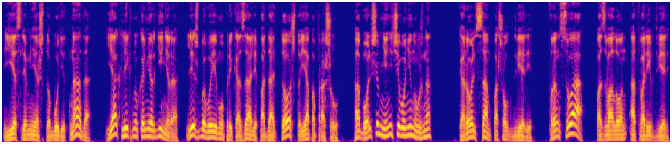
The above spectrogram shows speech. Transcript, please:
«Если мне что будет надо, я кликну камердинера, лишь бы вы ему приказали подать то, что я попрошу, а больше мне ничего не нужно». Король сам пошел к двери. «Франсуа!» — позвал он, отворив дверь.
